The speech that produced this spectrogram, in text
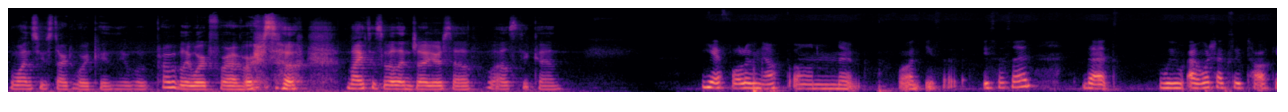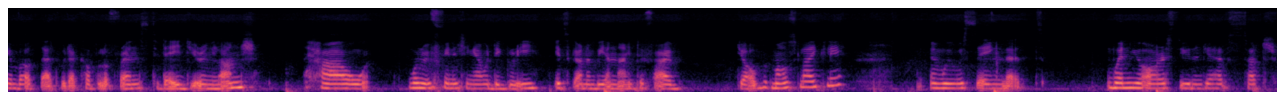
once you start working, you will probably work forever. So might as well enjoy yourself whilst you can. Yeah, following up on uh, what Isa, Isa said, that we I was actually talking about that with a couple of friends today during lunch. How when we're finishing our degree, it's gonna be a nine to five job most likely, and we were saying that when you are a student, you have such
